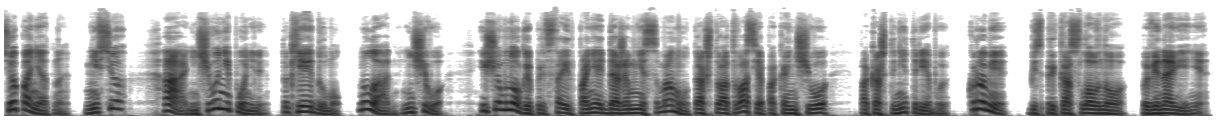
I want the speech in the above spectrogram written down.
Все понятно? Не все? А, ничего не поняли? Так я и думал. Ну ладно, ничего. Еще многое предстоит понять даже мне самому, так что от вас я пока ничего пока что не требую, кроме беспрекословного повиновения.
